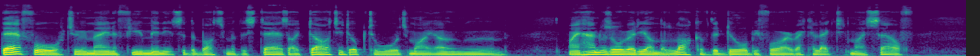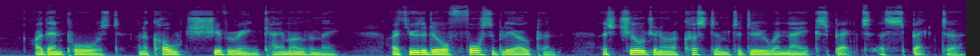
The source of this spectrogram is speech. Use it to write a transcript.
therefore, to remain a few minutes at the bottom of the stairs, I darted up towards my own room. My hand was already on the lock of the door before I recollected myself. I then paused, and a cold shivering came over me. I threw the door forcibly open, as children are accustomed to do when they expect a spectre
